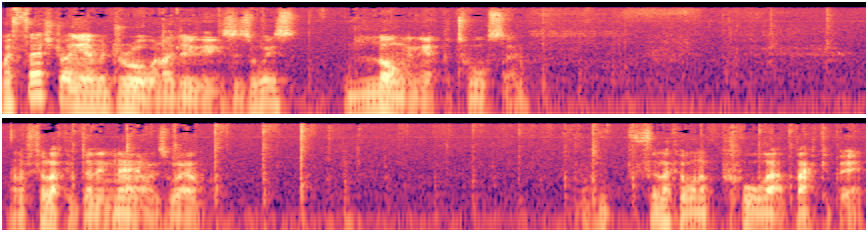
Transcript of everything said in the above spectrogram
My first drawing I ever draw when I do these is always long in the upper torso. And I feel like I've done it now as well. I feel like I want to pull that back a bit,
